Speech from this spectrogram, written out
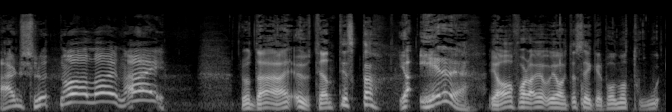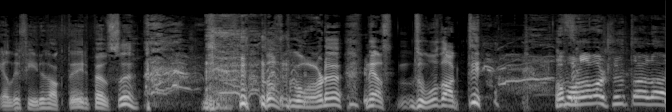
Er det slutt nå, eller? Nei! Jo, det er autentisk, da. Ja, er det det? Ja, for da, vi var ikke sikre på om det var to eller fire takter pause. Så går det nesten to takter. Nå må det være slutt, eller?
